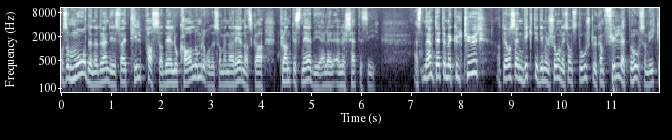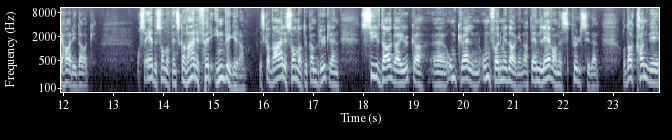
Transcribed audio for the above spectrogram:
Og så må det nødvendigvis være tilpassa det lokalområdet som en arena skal plantes ned i eller, eller settes i. Jeg nevnte dette med kultur. At det er også en viktig dimensjon i sånn storstue kan fylle et behov som vi ikke har i dag. Og så er det sånn at den skal være for innbyggerne. Det skal være sånn at du kan bruke den syv dager i uka, eh, om kvelden, om formiddagen. At det er en levende puls i den. Og da kan vi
